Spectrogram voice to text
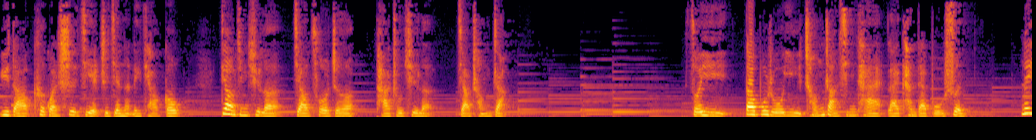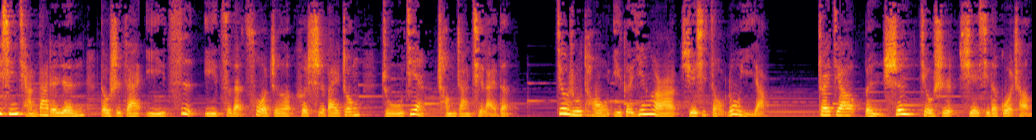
遇到客观世界之间的那条沟，掉进去了叫挫折，爬出去了叫成长。所以，倒不如以成长心态来看待不顺。内心强大的人，都是在一次一次的挫折和失败中逐渐成长起来的，就如同一个婴儿学习走路一样，摔跤本身就是学习的过程。”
